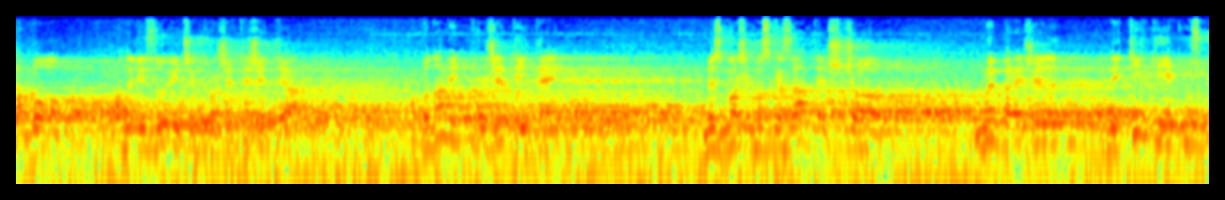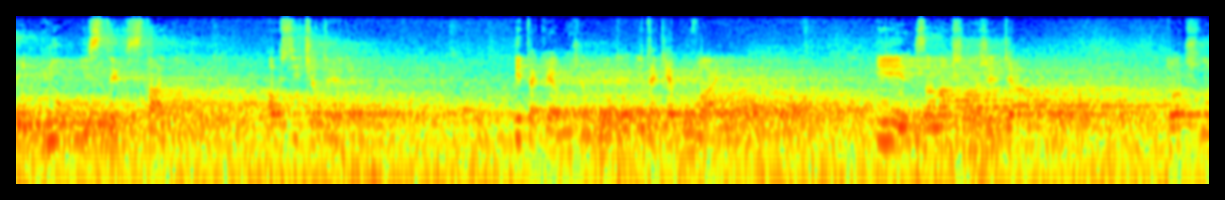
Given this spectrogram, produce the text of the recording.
або аналізуючи прожите життя, або навіть прожитий день, ми зможемо сказати, що ми пережили не тільки якусь одну із тих стадій, а всі чотири. І таке може бути, і таке буває. І за нашого життя точно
